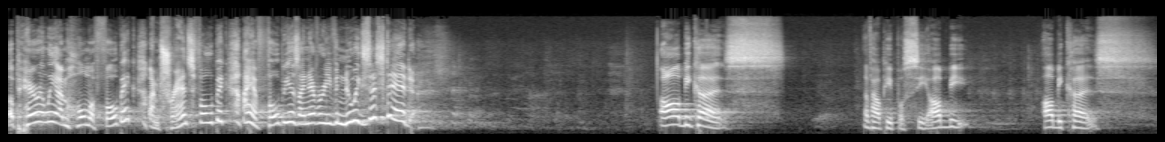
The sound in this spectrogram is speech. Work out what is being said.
Apparently, I'm homophobic, I'm transphobic, I have phobias I never even knew existed. All because of how people see. All, be, all because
